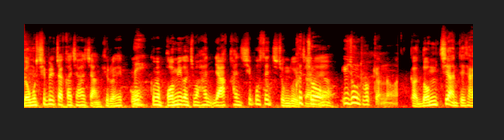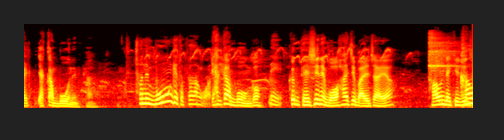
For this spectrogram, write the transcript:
너무 11자까지 하지 않기로 했고 네. 그러면 범위가 지금 한 약 한 15cm 정도 있잖아요. 그쵸. 이 정도밖에 안 나와요. 그러니까 넘지 않게 살- 약간 모으는 편. 저는 모은 게 더 편한 것 같아요. 약간 모은 거. 네. 그럼 대신에 뭐 하지 말자예요? 가운데 기준선을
